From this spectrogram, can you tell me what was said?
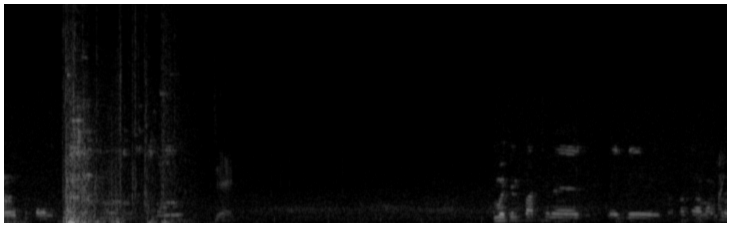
ha- me ha dado por iniciarme en el presente, güey, ¿no? Y, bueno, luchando, para poder empezar a luchar. ¿Cómo es el parche de, de, de la planta de abajo, no?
